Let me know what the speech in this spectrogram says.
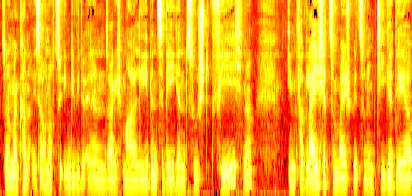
sondern man kann, ist auch noch zu individuellen, sage ich mal, Lebenswegen zu fähig. Ne? Im Vergleich jetzt zum Beispiel zu einem Tiger, der ja,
